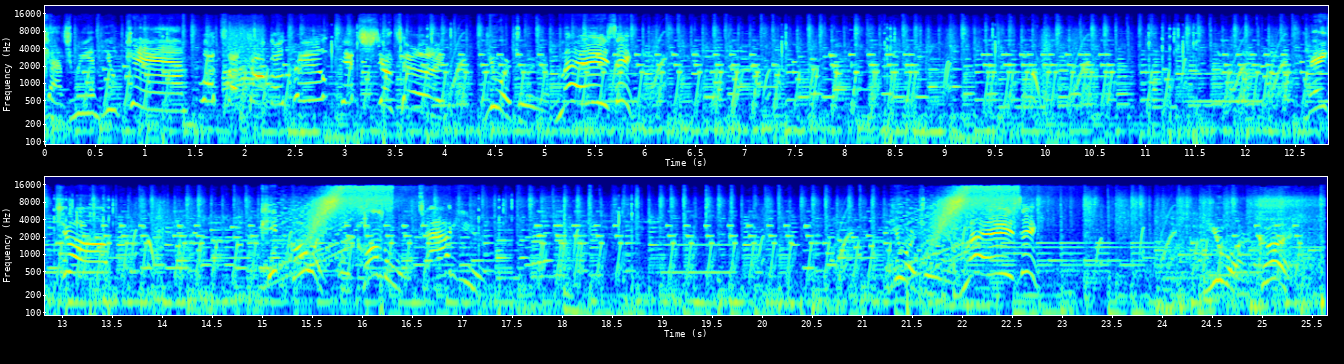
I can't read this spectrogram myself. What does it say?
Catch me if you can! What's up, Combo Crew? It's showtime! You are doing amazing! Great job! Keep going or Combo will tag you! You are doing amazing! You are good!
